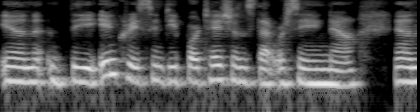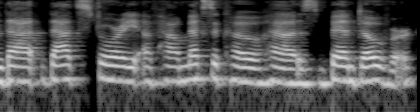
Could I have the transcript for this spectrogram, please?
in the increase in deportations that we're seeing now. And that, that story of how Mexico has bent over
